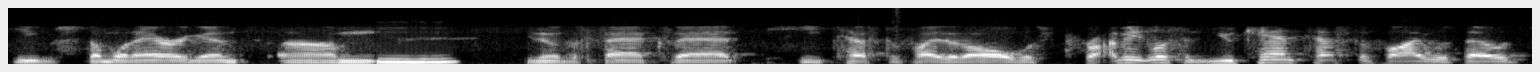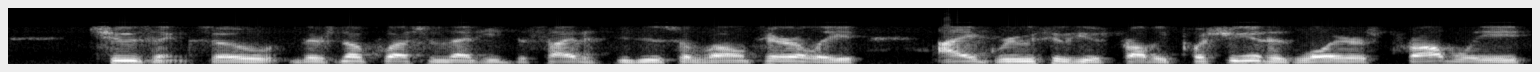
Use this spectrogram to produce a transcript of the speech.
he was somewhat arrogant. Um, mm-hmm. You know, the fact that he testified at all was, pro- I mean, listen, you can't testify without choosing. So there's no question that he decided to do so voluntarily. I agree with you. He was probably pushing it. His lawyers probably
